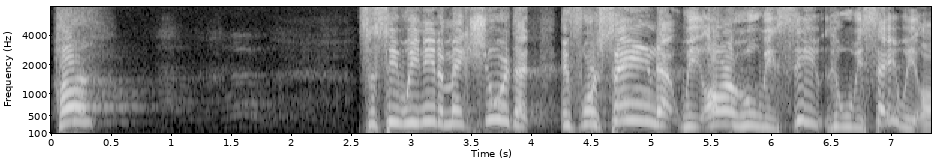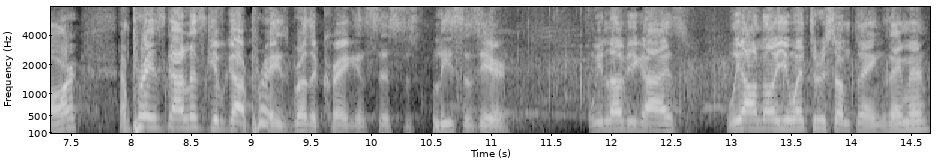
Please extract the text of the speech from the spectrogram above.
Huh? So see, we need to make sure that if we're saying that we are who we see, who we say we are, and praise God, let's give God praise, brother Craig and sister Lisa's here. We love you guys. We all know you went through some things, amen.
